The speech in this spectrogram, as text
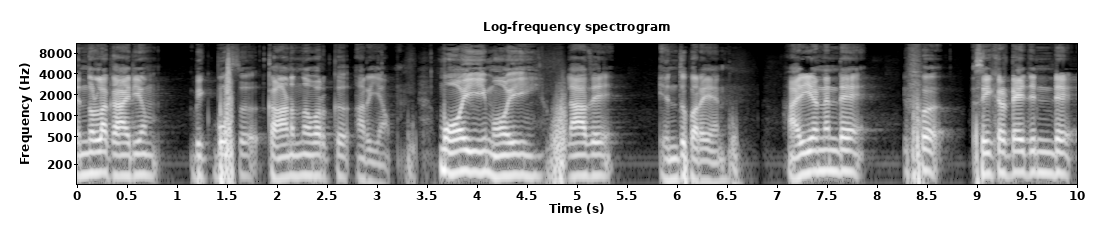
എന്നുള്ള കാര്യം ബിഗ് ബോസ് കാണുന്നവർക്ക് അറിയാം. മോയി മോയി അല്ലാതെ എന്തു പറയാൻ? അരിയണ്ണന്റെ ഇഫ് സീക്രട്ട് ഏജന്റിന്റെ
